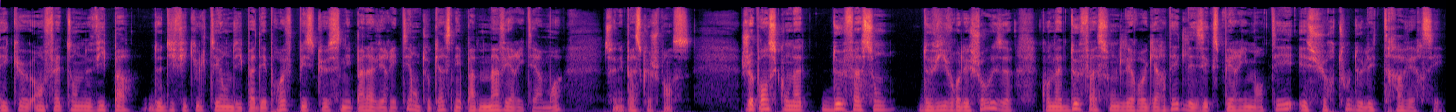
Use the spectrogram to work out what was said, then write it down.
et que en fait on ne vit pas de difficultés, on ne vit pas d'épreuves puisque ce n'est pas la vérité, en tout cas ce n'est pas ma vérité à moi, ce n'est pas ce que je pense. Je pense qu'on a deux façons de vivre les choses, qu'on a deux façons de les regarder, de les expérimenter et surtout de les traverser.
